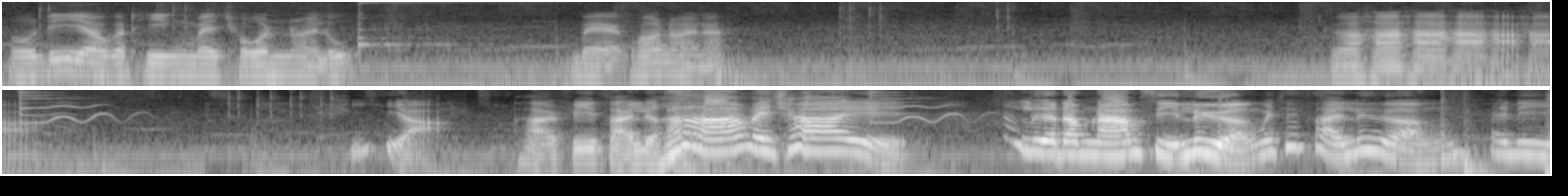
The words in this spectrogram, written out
โรดี้เอากระทิงไปชนหน่อยลูก แบกพ่อหน่อยนะก็ฮ่าฮ่าฮ่าฮ่าฮ่าเฮียสายฟรีสายเหลืองฮ่าไม่ใช่ เรือดำน้ำสีเหลืองไม่ใช่สายเหลืองไอ้นี่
